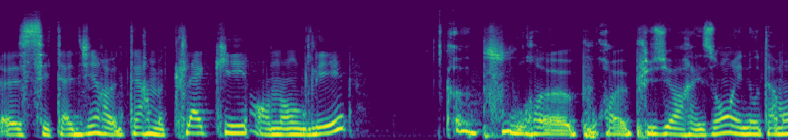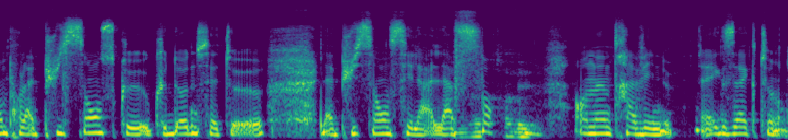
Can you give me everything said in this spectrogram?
euh, c'est-à-dire un terme claqué en anglais pour, euh, pour euh, plusieurs raisons et notamment pour la puissance que, que donne cette euh, la puissance et la, la force en intraveineux. Exactement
